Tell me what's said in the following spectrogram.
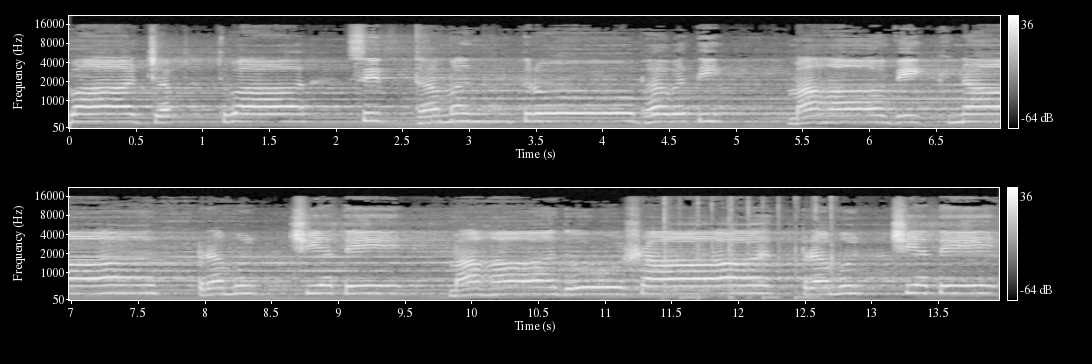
वा जप्त्वा सिद्धमन्त्रो भवति। महाविघ्नात् प्रमुच्यते महादोषात् प्रमुच्यते,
